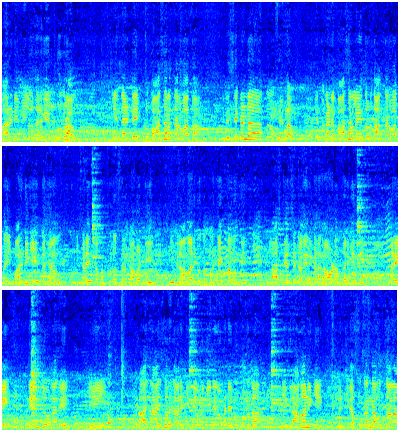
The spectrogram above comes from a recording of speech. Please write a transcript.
పారడీబీలో జరిగే ప్రోగ్రాం ఏంటంటే ఇప్పుడు బాసర తర్వాత ఇది సెకండ్ తీర్థం. ఎందుకంటే బాసర ఎంతో దాని తర్వాత ఈ పార్టీకి ఇంత జనం ఇక్కడ ఇంత భక్తులు వస్తారు కాబట్టి ఈ గ్రామానికి ఒక ప్రత్యేకత ఉంది. లాస్ట్ ఇయర్స్గా నేను ఇక్కడ రావడం జరిగింది. మరి నేను ఉన్నది ఈ రాజరాజేశ్వర గారికి దేవుడికి నేను ఒకటే మొక్కుతున్నా ఈ గ్రామానికి మంచిగా సుఖంగా ఉంచాలా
